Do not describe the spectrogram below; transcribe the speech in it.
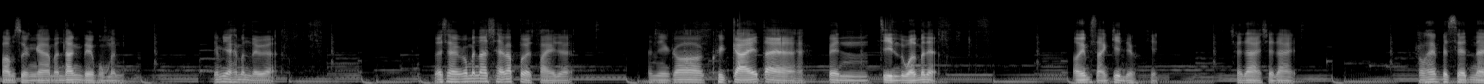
ความสวยงามมันดั้งเดิมของมันยังไม่อยากให้มันเลอะอะแล้วฉันก็ไม่น่าใช้แบบเปิดไฟด้วยอันนี้ก็ควิกไกด์แต่เป็นจีนล้วนปะเนี่ยเอาเป็นภาษาอังกฤษเดี๋ยวโอเคใช้ได้ใช้ได้เขาให้เป็นเซตใน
